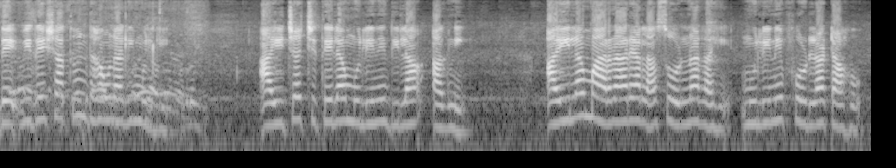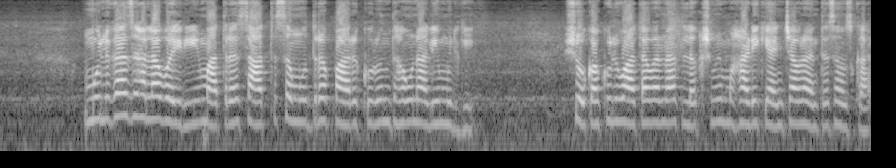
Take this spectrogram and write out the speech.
दे विदेशातून धावून आली मुलगी. आईच्या चितेला मुलीने दिला अग्नी. आईला मारणाऱ्याला सोडणार नाही मुलीने फोडला टाहो. मुलगा झाला वैरी मात्र सात समुद्र पार करून धावून आली मुलगी. शोकाकुल वातावरणात लक्ष्मी महाडिक यांच्यावर अंत्यसंस्कार.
